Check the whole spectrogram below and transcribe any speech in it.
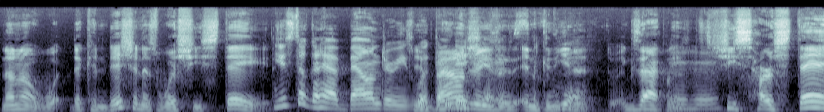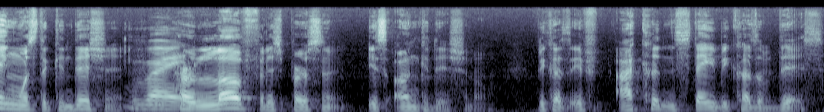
No, no. What, the condition is where she stayed. You're still gonna have boundaries Your with boundaries, conditions. is, and, yeah, exactly. Mhm. She's her staying was the condition. Right. Her love for this person is unconditional because if I couldn't stay because of this,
